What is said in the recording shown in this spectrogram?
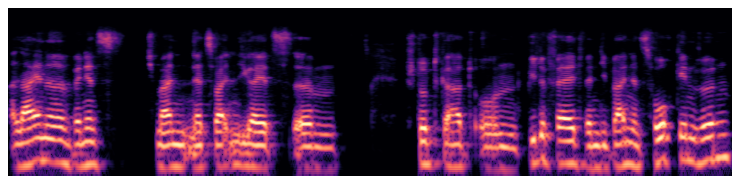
alleine, wenn jetzt, ich meine, in der zweiten Liga jetzt ähm, Stuttgart und Bielefeld, wenn die beiden jetzt hochgehen würden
